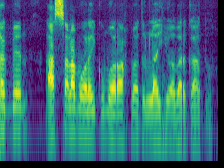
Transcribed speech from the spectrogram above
থাকবেন। আসসালামু আলাইকুম ওয়া বারাকাতুহু।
